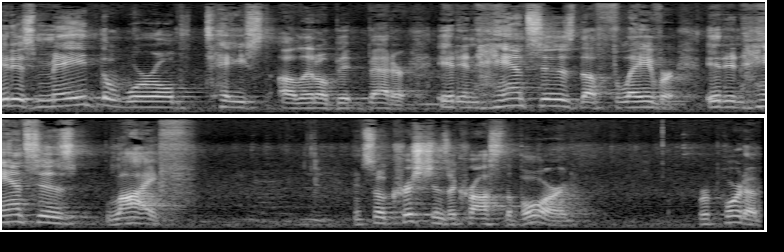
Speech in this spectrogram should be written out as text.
It has made the world taste a little bit better. It enhances the flavor, it enhances life. And so Christians across the board report a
